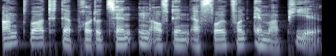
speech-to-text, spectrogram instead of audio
Antwort der Produzenten auf den Erfolg von Emma Peel.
